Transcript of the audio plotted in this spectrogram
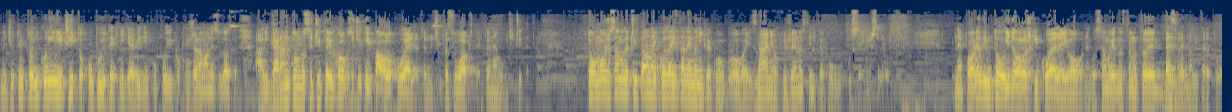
Međutim, to niko nije ni čito, kupuju te knjige, ja vidim, kupuju i po knjižarama, one su dosta, ali garantovno se čitaju koliko se čita i Paolo Coelho, to ne čita se uopšte, to je nemoguće čitati to može samo da čita onaj ko zaista nema nikakvog ovaj, znanja o književnosti, nikakvog ukusa i ništa drugo. Ne poredim to ideološki Koelja i ovo, nego samo jednostavno to je bezvredna literatura.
